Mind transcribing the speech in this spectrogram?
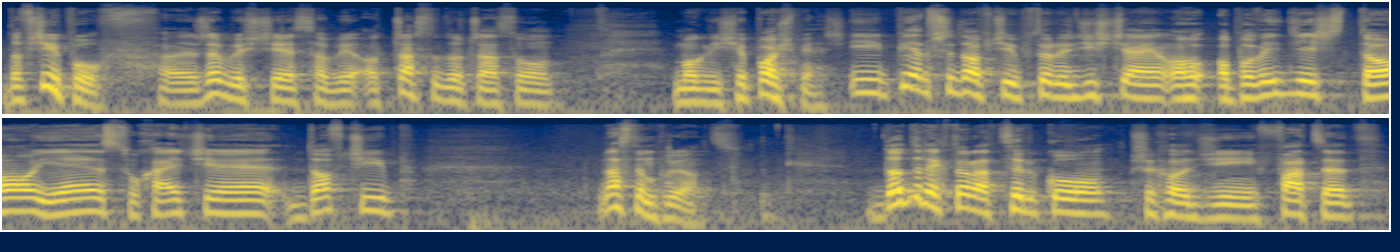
dowcipów, żebyście sobie od czasu do czasu mogli się pośmiać. I pierwszy dowcip, który dziś chciałem opowiedzieć, to jest, słuchajcie, dowcip następujący. Do dyrektora cyrku przychodzi facet,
